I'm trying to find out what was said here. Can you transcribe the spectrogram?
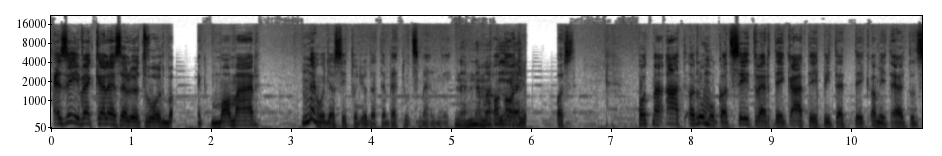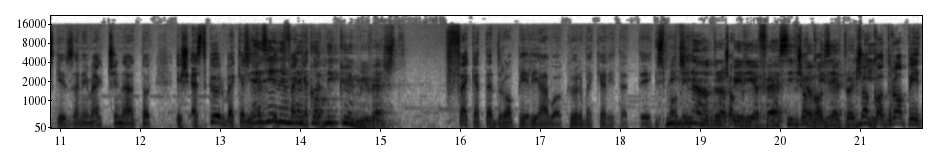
ez évekkel ezelőtt volt, ma már Nehogy azt hitt, hogy oda te be tudsz menni. Nem, nem a, a nagy azt. Ott már át, a romokat szétverték, átépítették, amit el tudsz képzelni, megcsináltak, és ezt körbe kerítették. És ezért nem fekete... lehet kapni kőművest fekete drapériával körbekerítették. És mit csinál a drapéria? Felszívja csak a vizet, vagy csak mi? A drapé,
